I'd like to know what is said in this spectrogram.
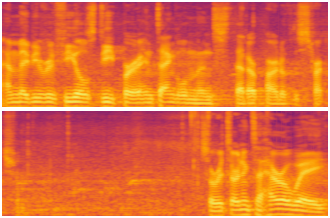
and maybe reveals deeper entanglements that are part of the structure. So returning to Haraway,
